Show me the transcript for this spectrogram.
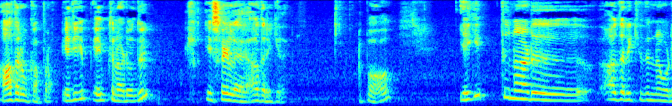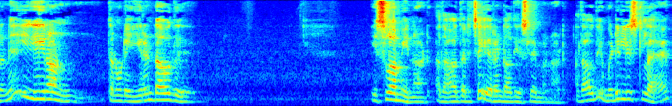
ஆதரவுக்கு அப்புறம். எகிப் எகிப்து நாடு வந்து இஸ்ரேலை ஆதரிக்குது. அப்போது எகிப்து நாடு ஆதரிக்குதுன்ன உடனே ஈரான் தன்னுடைய இரண்டாவது இஸ்லாமிய நாடு. அதை ஆதரித்த இரண்டாவது இஸ்லாமிய நாடு. அதாவது மிடில் ஈஸ்டில்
